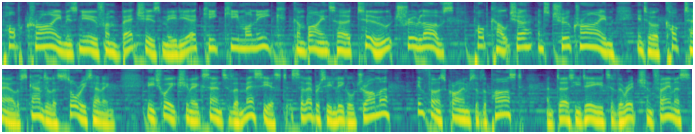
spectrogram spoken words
Pop Crime is new from Betches Media. Kiki Monique combines her two true loves, pop culture and true crime, into a cocktail of scandalous storytelling. Each week she makes sense of the messiest celebrity legal drama infamous crimes of the past, and dirty deeds of the rich and famous.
